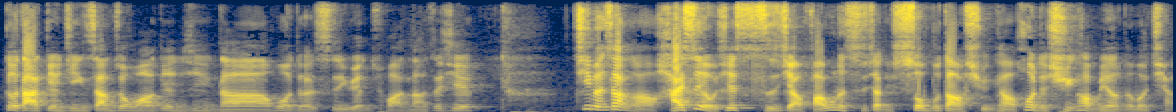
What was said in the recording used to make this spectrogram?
各大电信商，中华电信啊，或者是远传啊这些，基本上啊还是有些死角，房屋的死角，你收不到讯号，或者讯号没有那么强。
